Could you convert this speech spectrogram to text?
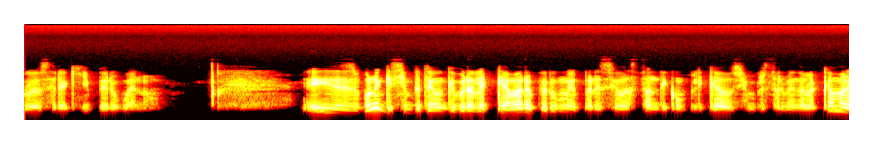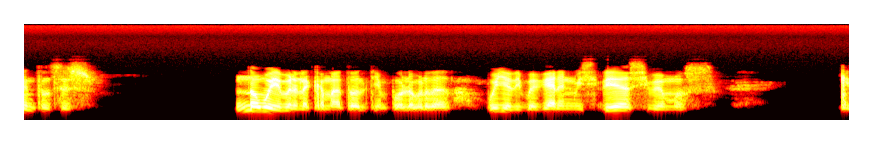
puedo hacer aquí, pero bueno. Eh, se supone que siempre tengo que ver a la cámara, pero me parece bastante complicado siempre estar viendo la cámara, entonces no voy a ver a la cámara todo el tiempo, la verdad. Voy a divagar en mis ideas y vemos qué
